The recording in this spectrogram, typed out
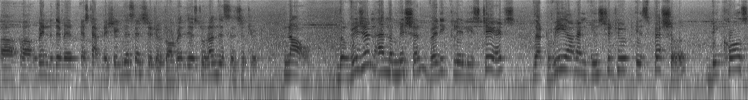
uh, uh, when they were establishing this institute or when they used to run this institute. Now, the vision and the mission very clearly states that we are an institute is special because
